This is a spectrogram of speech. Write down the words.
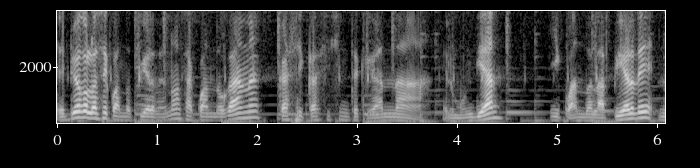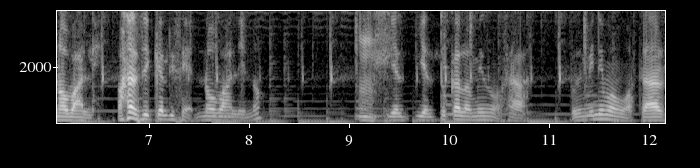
el Piojo lo hace cuando pierde, ¿no? O sea, cuando gana, casi casi siente que gana el Mundial y cuando la pierde no vale. Ahora sí que él dice no vale, ¿no? Mm. Y, el, y el Tuca lo mismo, o sea, pues mínimo mostrar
